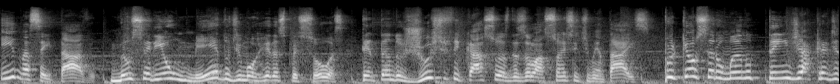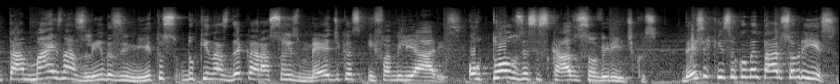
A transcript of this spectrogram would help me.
inaceitável? Não seria o medo de morrer das pessoas tentando justificar suas desolações sentimentais? Porque o ser humano tende a acreditar mais nas lendas e mitos do que nas declarações médicas e familiares. Ou todos esses casos são verídicos? Deixe aqui seu comentário sobre isso.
